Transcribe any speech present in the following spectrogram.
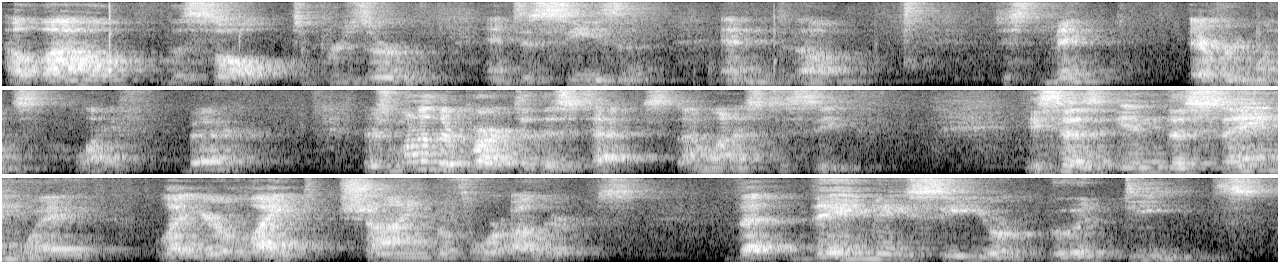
Allow the salt to preserve and to season and um, just make everyone's life better. There's one other part to this text I want us to see. He says, In the same way, let your light shine before others, that they may see your good deeds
